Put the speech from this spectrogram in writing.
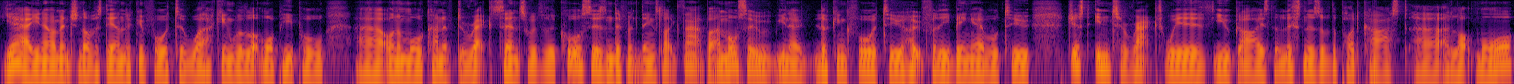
yeah, you know, I mentioned obviously I'm looking forward to working with a lot more people uh, on a more kind of direct sense with the courses and different things like that. But I'm also, you know, looking forward to hopefully being able to just interact with you guys, the listeners of the podcast, uh, a lot more,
